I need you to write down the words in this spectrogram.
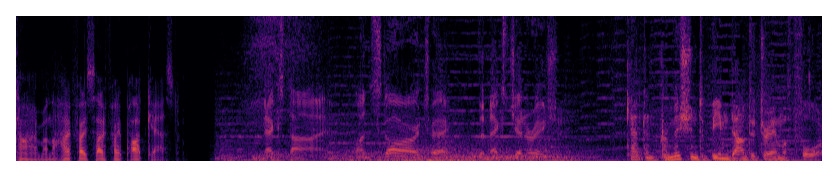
time on the Hi Fi Sci Fi Podcast. Next time on Star Trek The Next Generation. Captain, permission to beam down to Drema 4.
